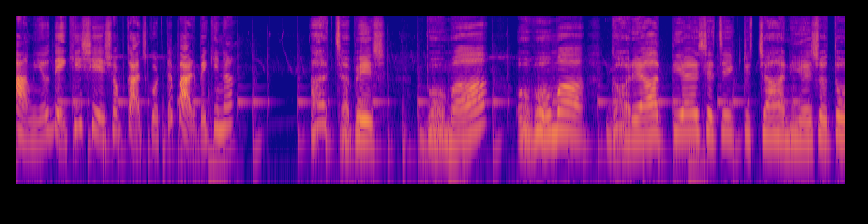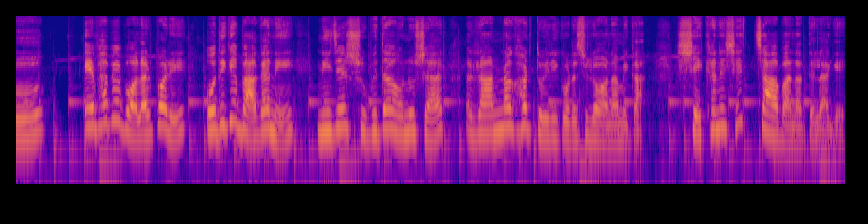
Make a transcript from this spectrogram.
আমিও দেখি সে এসব কাজ করতে পারবে কিনা। আচ্ছা বেশ। বৌমা ও বৌমা ঘরে আত্মীয় এসেছে একটু চা নিয়ে এসো তো। এভাবে বলার পরে ওদিকে বাগানে নিজের সুবিধা অনুসার রান্নাঘর তৈরি করেছিল অনামিকা। সেখানে সে চা বানাতে লাগে।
